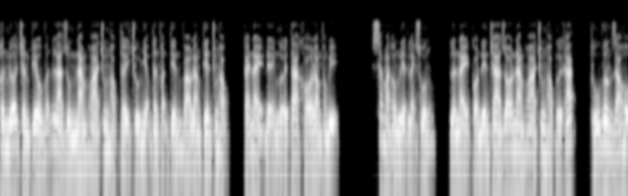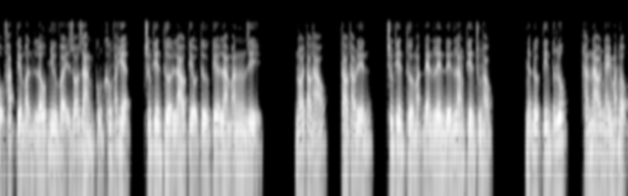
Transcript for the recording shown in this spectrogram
Hơn nữa trần kiêu vẫn là dùng nam hoa trung học thầy chủ nhiệm thân phận tiến vào lăng thiên trung học, cái này để người ta khó lòng phòng bị. Sắc mặt hồng liệt lạnh xuống, lần này còn đến cha do nam hoa trung học người khác, thú vương giáo hộ pháp tiềm ẩn lâu như vậy rõ ràng cũng không phát hiện trương thiên thừa lao tiểu tử kia làm ăn gì? Nói tào tháo tào tháo đến, trương thiên thừa mặt đen lên đến lăng thiên trung học. Nhận được tin tức lúc, hắn náo nháy mắt ngộng.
